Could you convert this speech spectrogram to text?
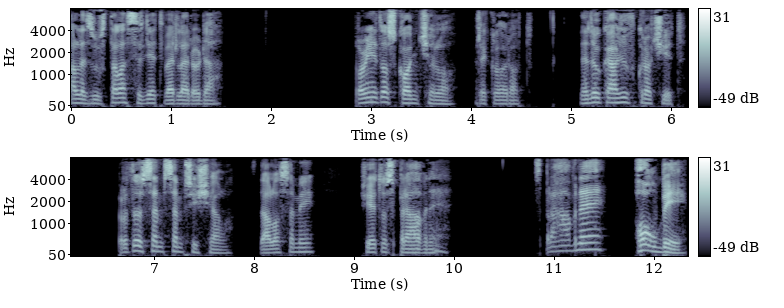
ale zůstala sedět vedle Roda. Pro mě to skončilo, řekl Rod. Nedokážu vkročit. Proto jsem sem přišel. Zdálo se mi, že je to správné. Správné? Houby!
